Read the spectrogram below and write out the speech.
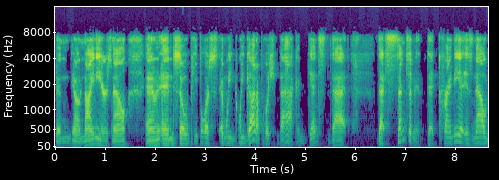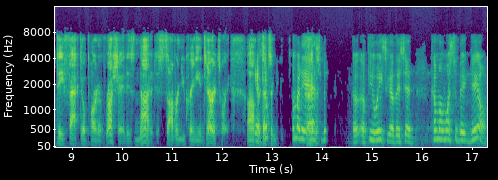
been you know nine years now, and and so people are and we we got to push back against that that sentiment that Crimea is now de facto part of Russia. It is not. It is sovereign Ukrainian territory. Um, yeah, but that's somebody, a, somebody asked me a, a few weeks ago. They said, "Come on, what's the big deal?"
